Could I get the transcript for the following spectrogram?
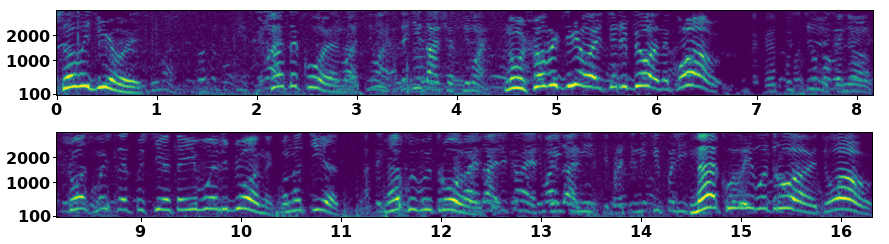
Что вы делаете? Что такое, на? Снимай. Следи дальше, снимай. Ну, что вы делаете, ребенок? Вау! Что в смысле отпусти? Это его ребенок, он отец. Нахуй вы трогаете? Чекає, стоїть на місці, працівники поліції. Нахуй вы его трогаете? Вау!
